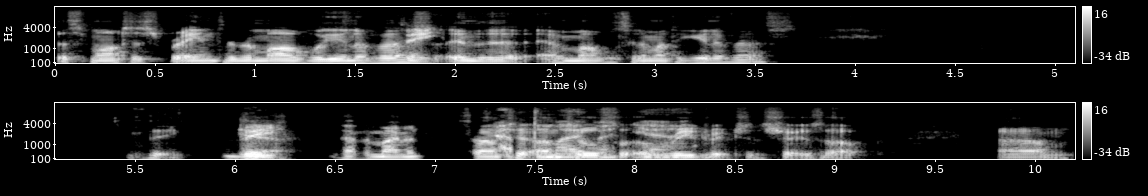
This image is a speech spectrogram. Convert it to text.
the smartest brains in the Marvel universe The. in the uh, Marvel Cinematic Universe? The, The yeah. at the moment. So At until, the until moment, sort of yeah. Reed Richards shows up, um,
